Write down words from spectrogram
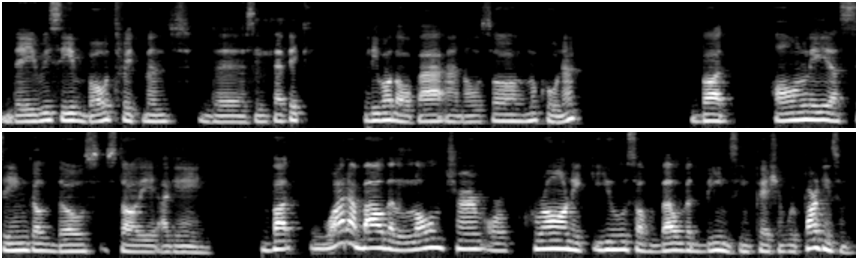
They received both treatments, the synthetic levodopa and also mucuna, but only a single dose study again. But what about the long-term or chronic use of velvet beans in patients with Parkinson?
